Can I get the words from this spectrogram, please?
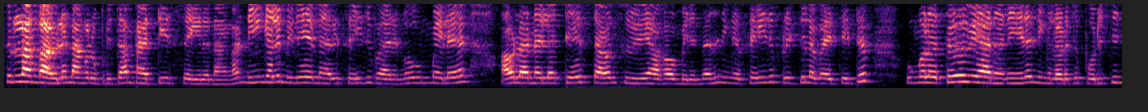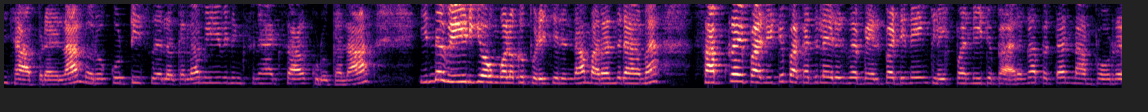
ஸ்ரீலங்காவில் நாங்கள் இப்படி தான் பட்டீஸ் செய்கிறோம் நாங்கள். நீங்களும் இதே மாதிரி செய்து பாருங்கள் உண்மையிலே அவ்வளோ நல்ல டேஸ்ட்டாகவும் சுவையாகவும் இருந்தது. நீங்கள் செய்து ஃப்ரிட்ஜில் வச்சுட்டு உங்களை தேவையான நேரம் நீங்கள் எடுத்து பொறிச்சின்னு சாப்பிடலாம். ஒரு குட்டீஸ்களுக்கெல்லாம் ஈவினிங் ஸ்நாக்ஸாக கொடுக்கலாம். இந்த வீடியோ உங்களுக்கு பிடிச்சிருந்தா மறந்துடாமல் சப்ஸ்கிரைப் பண்ணிவிட்டு பக்கத்தில் இருக்கிற பெல் பட்டினையும் கிளிக் பண்ணிவிட்டு பாருங்கள் அப்போ தான் நான் போடுற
